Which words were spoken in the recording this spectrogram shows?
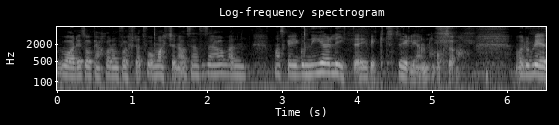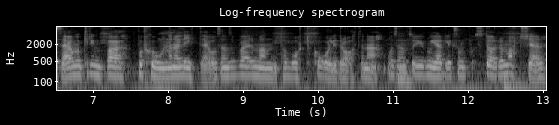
var det så kanske de första två matcherna och sen så säger ja, men man ska ju gå ner lite i vikt tydligen också. Och då blir det så här, ja, men krympa portionerna lite och sen så började man ta bort kolhydraterna. Och sen så ju mer liksom större matcher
